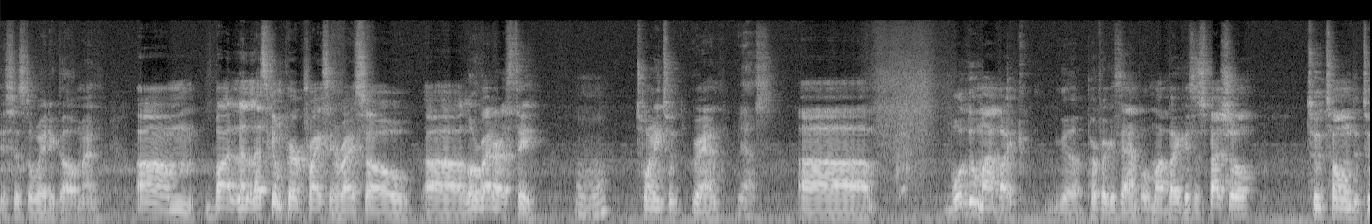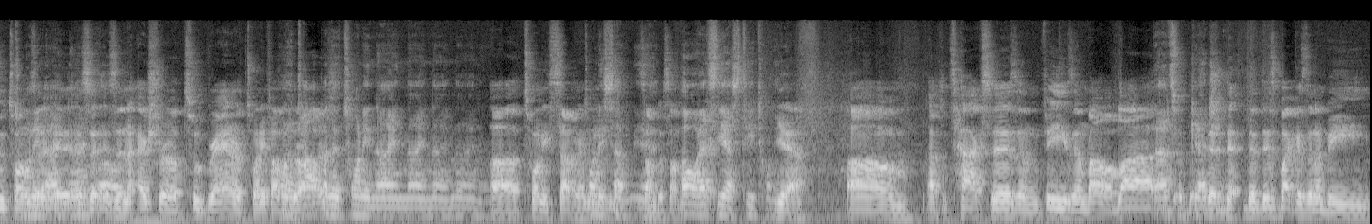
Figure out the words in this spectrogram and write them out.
It's just the way to go, man. Um, but let, us compare pricing, right? So, uh, lowrider ST, Mm-hmm. twenty-two grand. Yes. Uh, we'll do my bike. Perfect example. My bike is a special, two tone. The two tone is, is, is an extra two grand or twenty five On hundred top of the dollars. twenty nine nine nine nine. Uh, twenty seven. Twenty-seven. Yeah. Something, something. Oh, that's the ST twenty. Yeah. Um, after taxes and fees and blah blah blah. That's what gets th- th- th- this bike is gonna be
